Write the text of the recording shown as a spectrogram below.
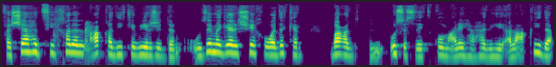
فالشاهد في خلل عقدي كبير جدا. وزي ما قال الشيخ هو ذكر بعض الأسس اللي تقوم عليها هذه العقيدة.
